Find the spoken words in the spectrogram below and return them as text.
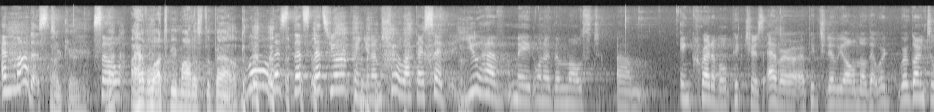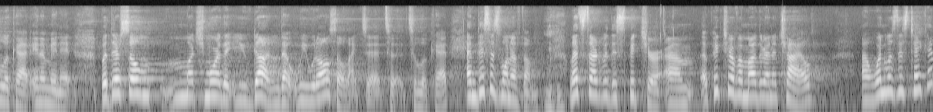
and modest. Okay. So I, I have a lot to be modest about. well, that's, that's, that's your opinion, I'm sure. Like I said, you have made one of the most um, incredible pictures ever, a picture that we all know that we're, we're going to look at in a minute. But there's so much more that you've done that we would also like to, to, to look at. And this is one of them. Let's start with this picture um, a picture of a mother and a child. Uh, when was this taken?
